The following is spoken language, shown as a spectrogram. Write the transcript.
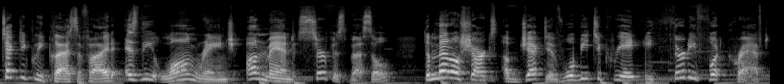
Technically classified as the Long Range Unmanned Surface Vessel, the Metal Shark's objective will be to create a 30 foot craft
